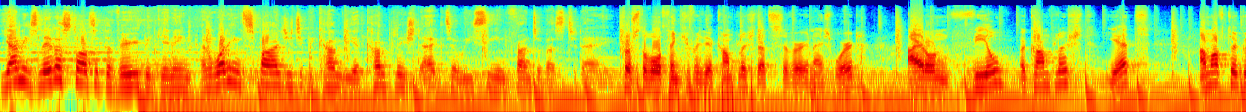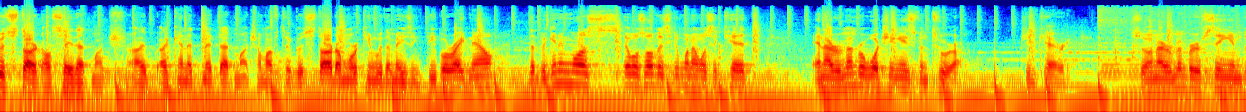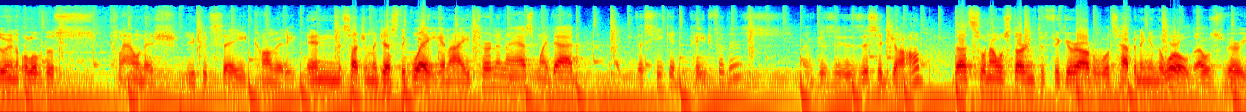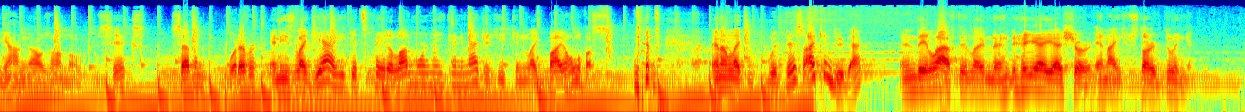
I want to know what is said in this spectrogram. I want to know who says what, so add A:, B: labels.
A: Yiannis, let us start at the very beginning and what inspired you to become the accomplished actor we see in front of us today?
B: First of all, thank you for the accomplished. That's a very nice word. I don't feel accomplished yet. I'm off to a good start, I'll say that much. I, I can admit that much. I'm off to a good start. I'm working with amazing people right now. The beginning was, it was obviously when I was a kid, and I remember watching Ace Ventura, Jim Carrey. So, and I remember seeing him doing all of this clownish, you could say, comedy in such a majestic way. And I turned and I asked my dad, like, does he get paid for this? Like, is, is this a job? That's when I was starting to figure out what's happening in the world. I was very young. I was, I don't know, six, seven, whatever. And he's like, yeah, he gets paid a lot more than you can imagine. He can, like, buy all of us. and I'm like, with this, I can do that. And they laughed. They're like, yeah, yeah, sure. And I started doing it.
